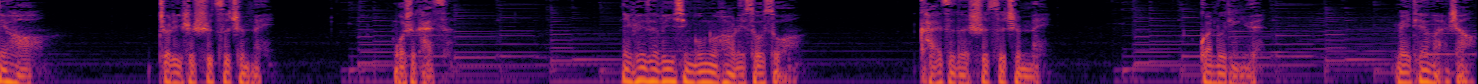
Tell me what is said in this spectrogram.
你好，这里是诗词之美，我是凯子。你可以在微信公众号里搜索“凯子的诗词之美”，关注订阅，每天晚上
